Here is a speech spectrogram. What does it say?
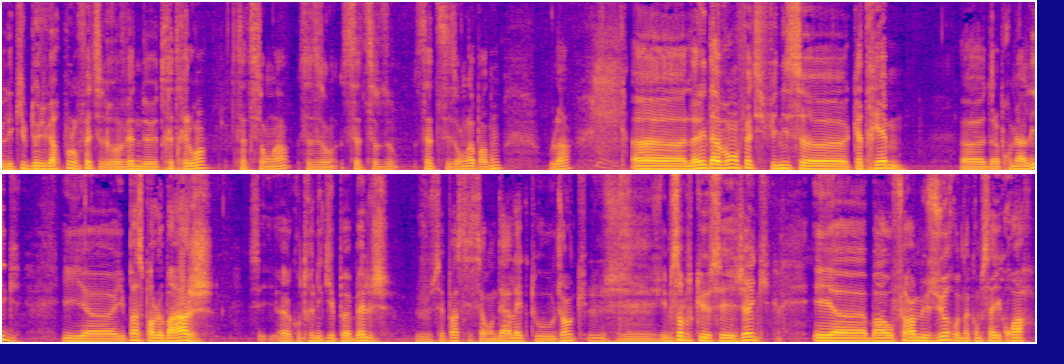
l'équipe de Liverpool en fait ils reviennent de très très loin cette saison-là, cette saison, cette saison, cette saison-là pardon. L'année d'avant en fait ils finissent quatrième de la première ligue. Ils, passent par le barrage contre une équipe belge. Je sais pas si c'est Anderlecht ou Jank. Il me semble que c'est Jenk. Et euh, bah, au fur et à mesure, on a comme ça à y croire.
